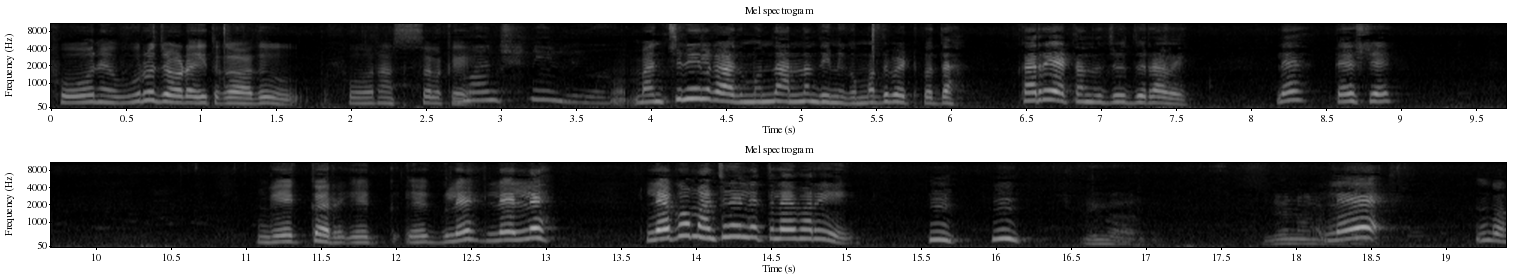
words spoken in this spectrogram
ఫోన్ ఎవరు జోడైతే కాదు. ఫోన్ అస్సలకే. మంచినీళ్ళు కాదు ముందు అన్నం దీనికి ముద్ద పెట్టుకోద్దా కర్రీ ఎట్టుందో చూద్దు రావే. లే టేస్ట్ చేయి. ఎగ్ కర్రీ ఎగ్ ఎగ్ లే లే లే. లేకో మంచినీళ్ళు ఎత్తలే మరి. లే ఇంకో.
